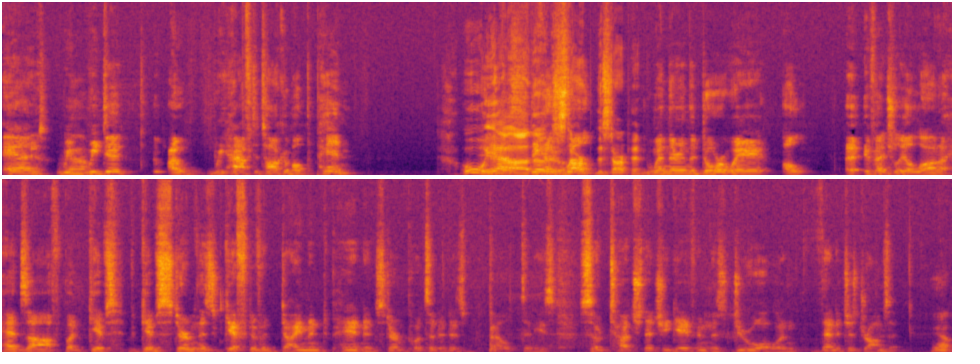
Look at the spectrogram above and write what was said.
And we, Yeah. we did. I, we have to talk about the pin. Oh yeah, uh, the, the Because, star well, the star pin. When they're in the doorway, Al- uh, eventually Alhana heads off, but gives gives Sturm this gift of a diamond pin, and Sturm puts it in his belt, and he's so touched that she gave him this jewel, and then it just drops it. Yeah.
